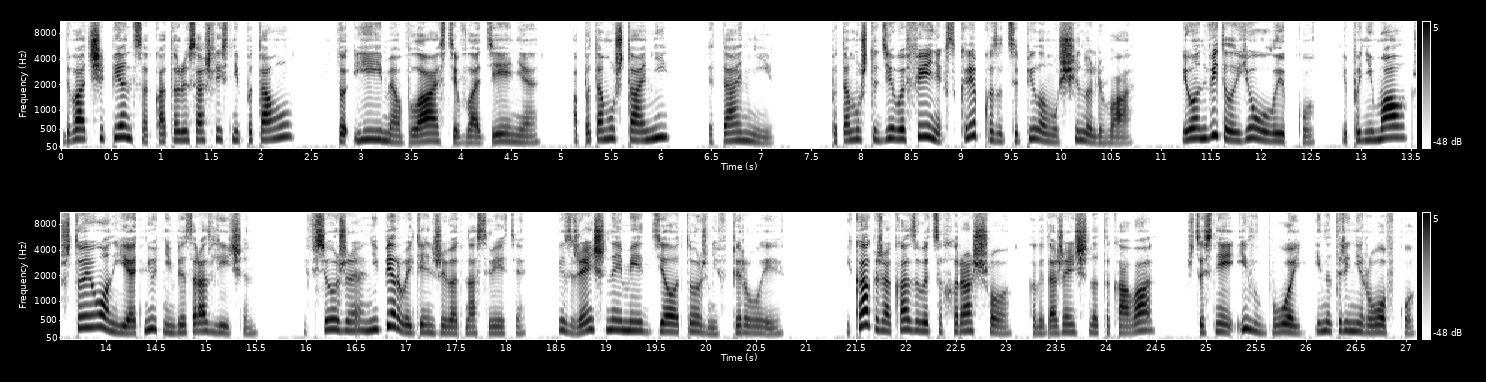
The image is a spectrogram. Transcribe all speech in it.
Два отщепенца, которые сошлись не потому, что имя, власть и владение, а потому что они — это они. Потому что Дева Феникс крепко зацепила мужчину льва, и он видел ее улыбку и понимал, что и он ей отнюдь не безразличен. И все же не первый день живет на свете, и с женщиной имеет дело тоже не впервые. И как же оказывается хорошо, когда женщина такова, что с ней и в бой, и на тренировку,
